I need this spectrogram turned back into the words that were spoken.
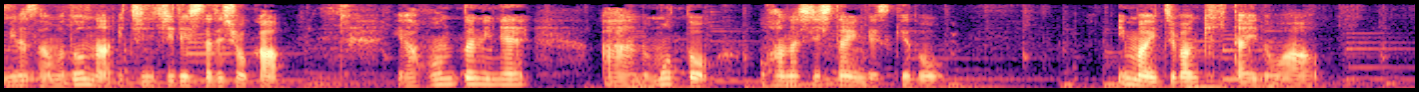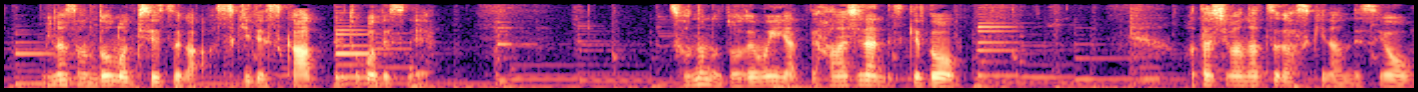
皆さんはどんな一日でしたでしょうか？いや本当にねあのもっとお話ししたいんですけど今一番聞きたいのは皆さんどの季節が好きですかってとこですね。そんなのどうでもいいやって話なんですけど私は夏が好きなんですよ、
